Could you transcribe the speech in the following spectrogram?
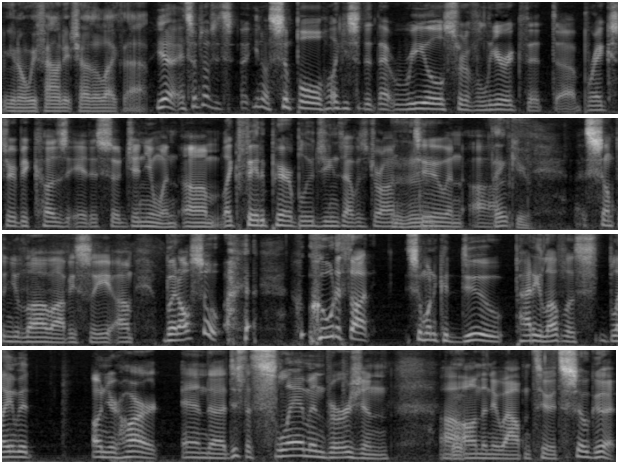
you know, we found each other like that. Yeah, and sometimes it's uh, you know simple, like you said, that that real sort of lyric that uh, breaks through because it is so genuine. Um, like "Faded Pair of Blue Jeans," I was drawn to, and uh, Thank you. Something you love, obviously. Um, but also, who- would have thought someone could do Patty Loveless, "Blame It on Your Heart," and uh, just a slamming version uh, on the new album too. It's so good.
